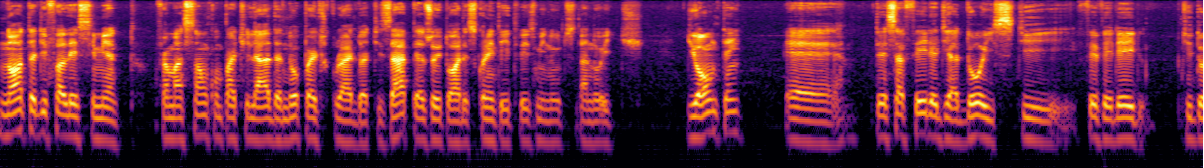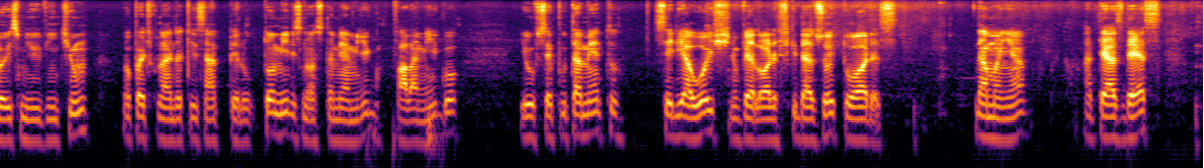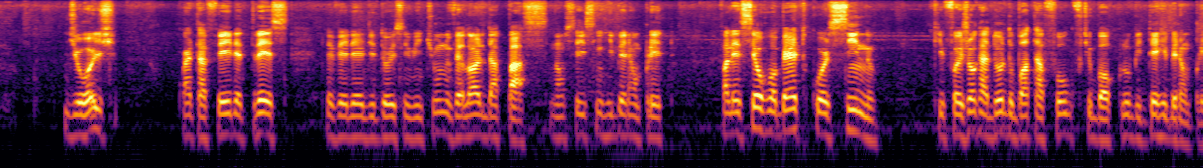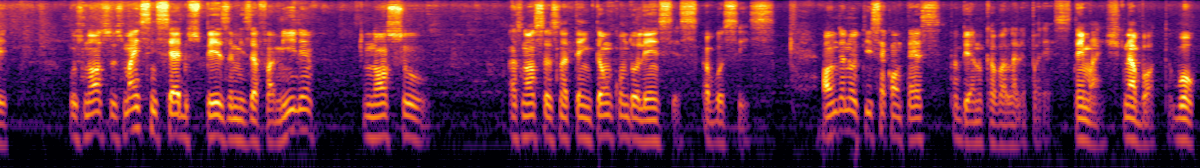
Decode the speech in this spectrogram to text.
Nota de falecimento. Informação compartilhada no particular do WhatsApp às 8 horas e 43 minutos da noite de ontem, é, terça-feira, dia 2 de fevereiro de 2021, no particular do WhatsApp pelo Tomires, nosso também amigo, fala amigo. E o sepultamento seria hoje, no velório, acho que das 8 horas da manhã até as 10 de hoje, quarta-feira, 3 de fevereiro de 2021, no velório da Paz, não sei se em Ribeirão Preto. Faleceu Roberto Corsino, que foi jogador do Botafogo Futebol Clube de Ribeirão Preto. Os nossos mais sinceros pêsames à família, nosso, as nossas até então condolências a vocês. Onde a notícia acontece, Fabiano Cavalari aparece. Tem mais, que na bota. Uou!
